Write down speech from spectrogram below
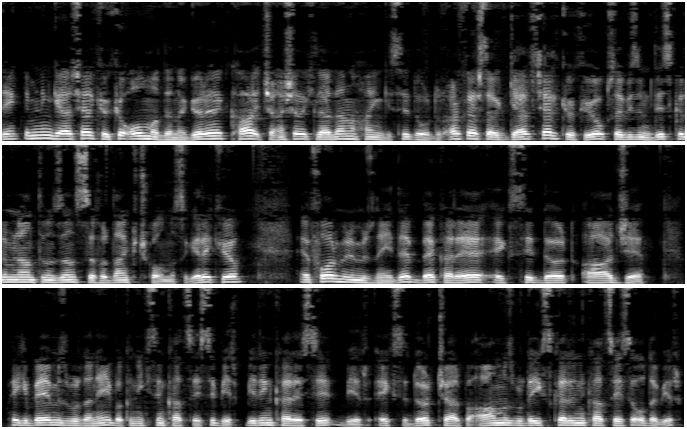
Denkleminin gerçel kökü olmadığına göre k için aşağıdakilerden hangisi doğrudur? Arkadaşlar gerçel kökü yoksa bizim diskriminantımızın sıfırdan küçük olması gerekiyor. E, formülümüz neydi? b kare eksi 4 ac. Peki b'miz burada ne? Bakın x'in katsayısı 1. 1'in karesi 1. Eksi 4 çarpı a'mız burada x karenin katsayısı o da 1.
